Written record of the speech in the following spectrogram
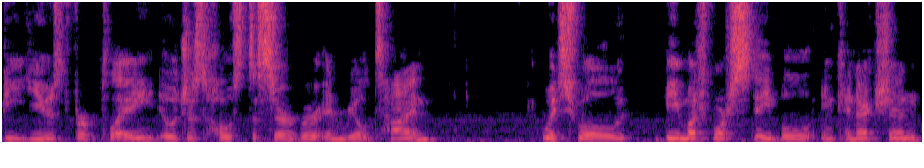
be used for play. It will just host a server in real time which will be much more stable in connection.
